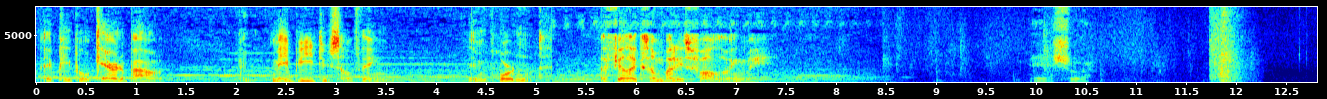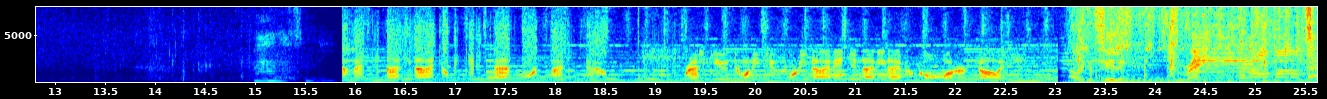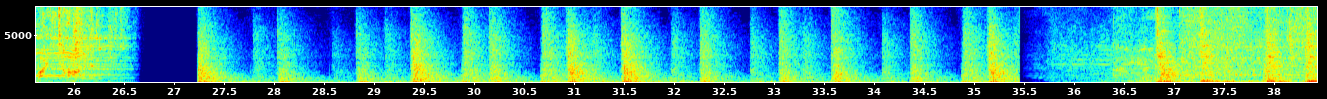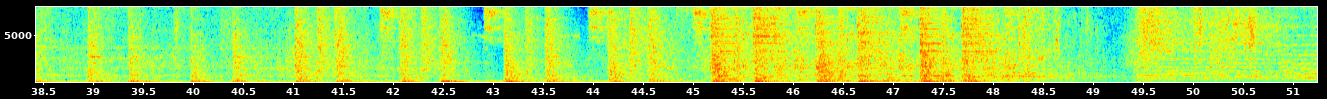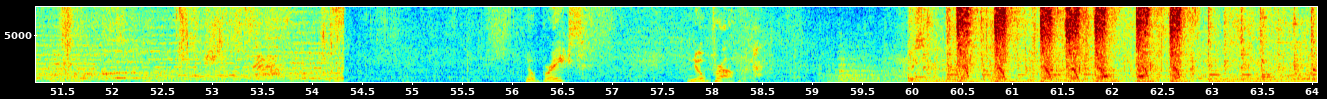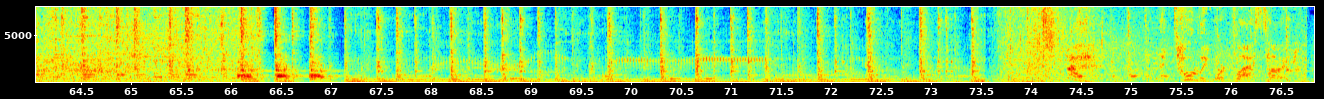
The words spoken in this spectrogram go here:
Like people cared about. Like maybe do something important. I feel like somebody's following me. Yeah, sure. Engine 99, you'll be getting passport 92. Rescue 2249, engine 99 for Coldwater, acknowledge. How are you feeling? I'm ready. It's my time. No brakes? No problem. That totally worked last time.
